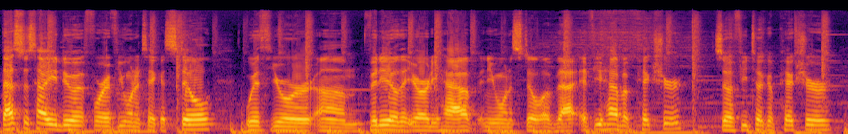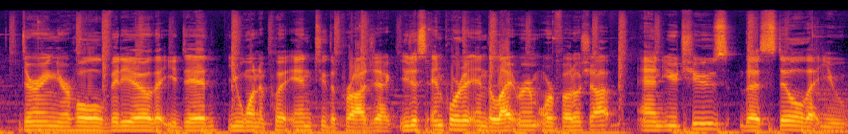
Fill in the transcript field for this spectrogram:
That's just how you do it for if you want to take a still with your um, video that you already have, and you want a still of that. If you have a picture, so if you took a picture during your whole video that you did, you want to put into the project. You just import it into Lightroom or Photoshop and you choose the still that you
